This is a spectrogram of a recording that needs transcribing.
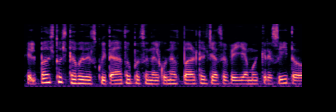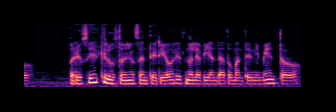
El pasto estaba descuidado pues en algunas partes ya se veía muy crecido, Parecía que los dueños anteriores no le habían dado mantenimiento.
